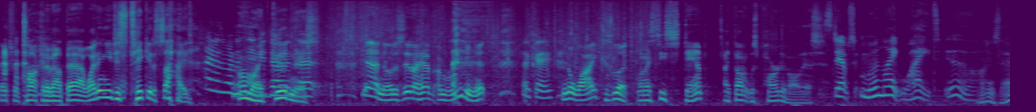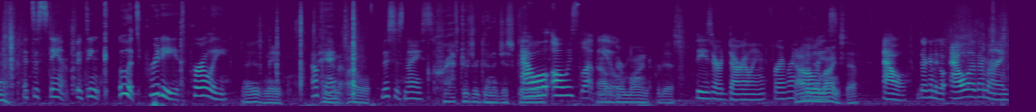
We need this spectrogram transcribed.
thanks for talking about that. Why didn't you just take it aside? I just wanted to Oh see my if you goodness. Yeah, notice it. I have. I'm reading it. it. Okay. You know why? Because look, when I see stamp, I thought it was part of all this. Stamps Moonlight White. Ew. What is that? It's a stamp. It's ink. Ooh, it's pretty. It's pearly. That is neat. Okay. Man, I will, This is nice. crafters are gonna just go Owl always love out of their mind for this. These are darling. Forever and Out of always. their mind, Steph. Owl. They're gonna go owl of their mind.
